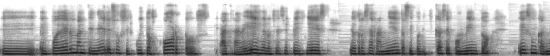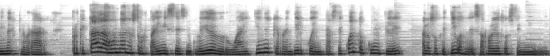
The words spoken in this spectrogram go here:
eh, el poder mantener esos circuitos cortos a través de los SPGs y otras herramientas y políticas de fomento es un camino a explorar, porque cada uno de nuestros países, incluido el Uruguay, tiene que rendir cuentas de cuánto cumple a los objetivos de desarrollo sostenible,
